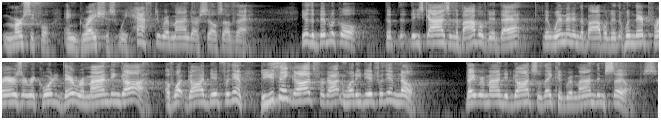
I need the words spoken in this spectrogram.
merciful and gracious. We have to remind ourselves of that. You know, the biblical, the, the, these guys in the Bible did that. The women in the Bible did that. When their prayers are recorded, they're reminding God of what God did for them. Do you think God's forgotten what He did for them? No. They reminded God so they could remind themselves.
